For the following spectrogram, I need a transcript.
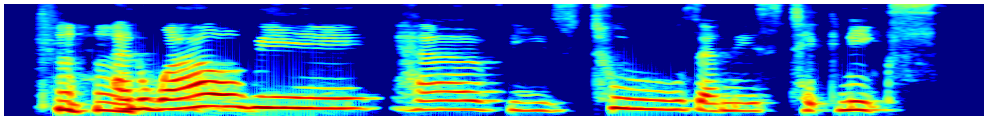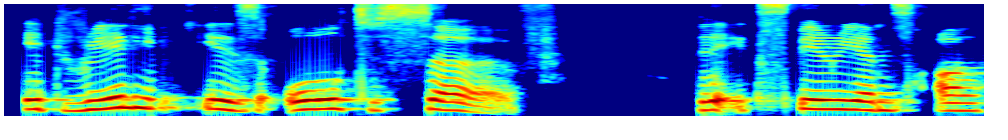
and while we have these tools and these techniques, it really is all to serve the experience of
